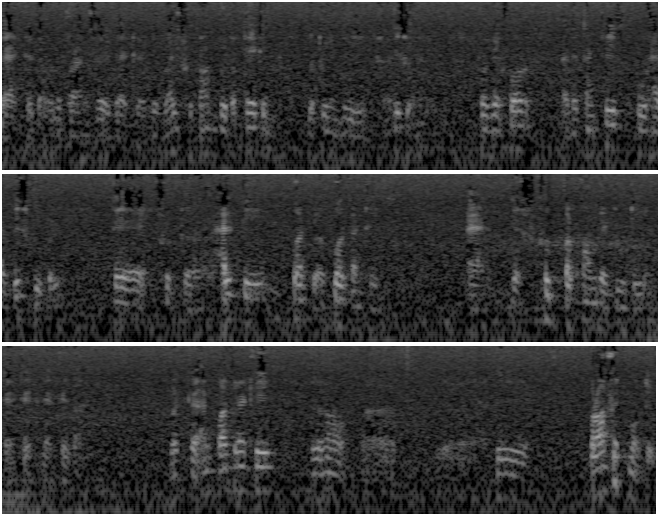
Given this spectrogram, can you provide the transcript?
that uh, the Holy Quran says that uh, the wealth should not be rotating between the only. So, therefore, uh, the countries who have rich people, they should uh, help the poor, poor countries and they should perform their duty in that, that, regard. But uh, unfortunately, you know, uh, the profit motive,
